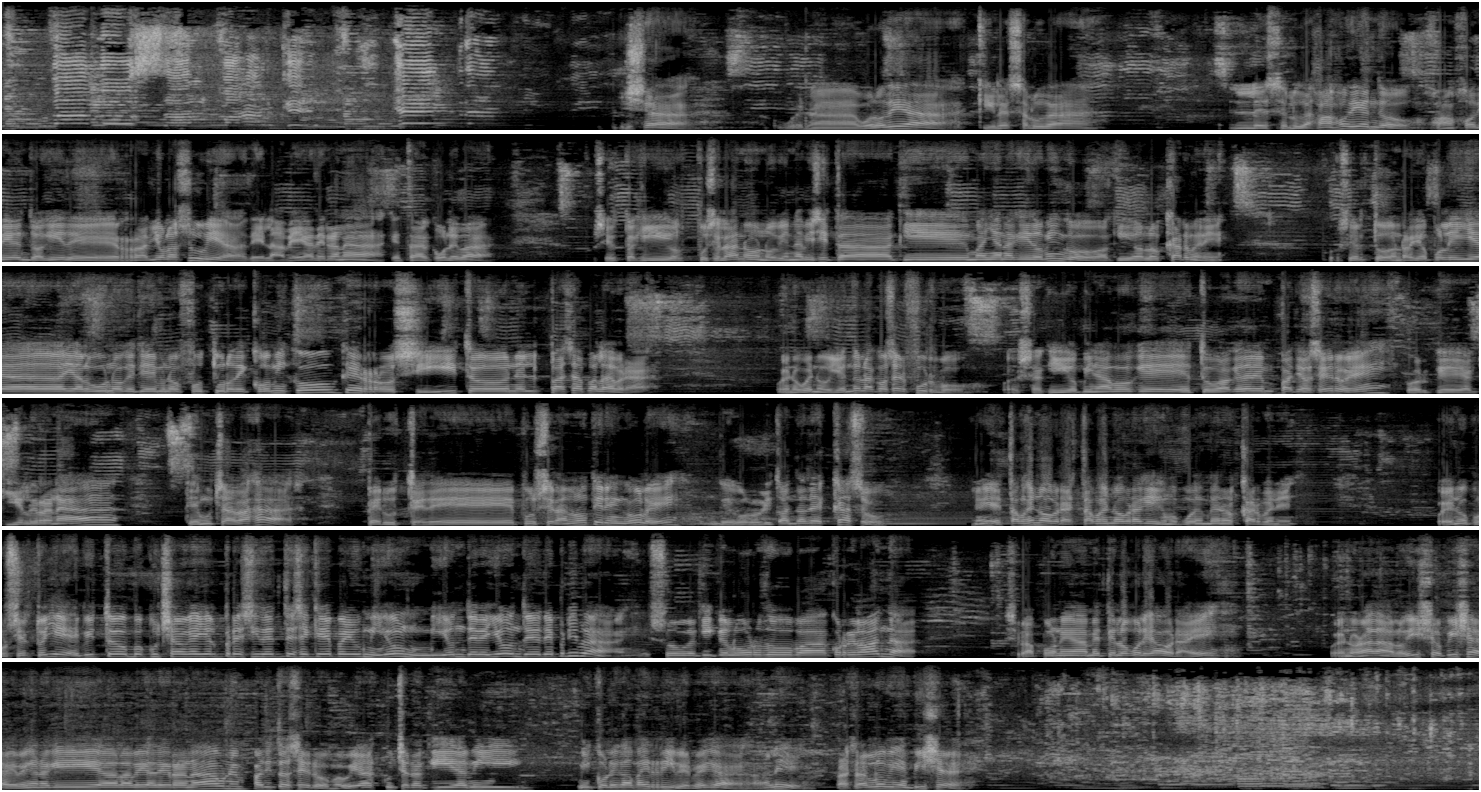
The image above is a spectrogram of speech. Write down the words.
Vamos al parque. Isha, buena, buenos días. Aquí les saluda, les saluda Juan Jodiendo, Juan Jodiendo aquí de Radio La Subia, de la Vega de Granada. ¿Qué tal? ¿Cómo le va? Por cierto, aquí os puselano nos viene a visitar aquí mañana, aquí domingo, aquí a Los Cármenes. Por cierto, en Radio Polilla hay alguno que tiene menos futuro de cómico que Rosito en el pasapalabra. Bueno, bueno, yendo la cosa del furbo, pues aquí opinamos que esto va a quedar empate a cero, ¿eh? Porque aquí el Granada tiene muchas bajas, pero ustedes puselanos no tienen goles, ¿eh? De golorito anda de. Eh, Estamos en obra, estamos en obra aquí, como pueden ver los Cármenes. Bueno, por cierto, oye, he visto, hemos escuchado que ahí el presidente se quiere pedir un millón, un millón de bellón de, de prima. Eso aquí que el gordo va a correr la banda. Se va a poner a meter los goles ahora, ¿eh? Bueno, nada, lo dicho, picha, que vengan aquí a la Vega de Granada, un empatito a cero. Me voy a escuchar aquí a mi, mi colega Mike River, venga, vale, pasarlo bien, picha.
